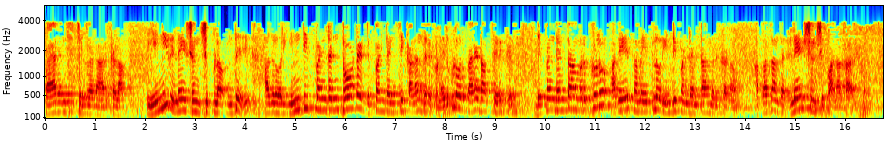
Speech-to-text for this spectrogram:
பேரண்ட்ஸ் சில்ட்ரனா இருக்கலாம். எனி ரிலேஷன்ஷிப்ல வந்து அதுல ஒரு இண்டிபெண்டோட டிபெண்டன்சி கலந்துருக்கணும். இதுக்குள்ள ஒரு பேரடாக்ஸ் இருக்கு. டிபெண்டாம் இருக்கணும் அதே சமயத்துல ஒரு இண்டிபெண்டாம் இருக்கணும். அப்பதான் அந்த ரிலேஷன்ஷிப் அழகா இருக்கும்.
